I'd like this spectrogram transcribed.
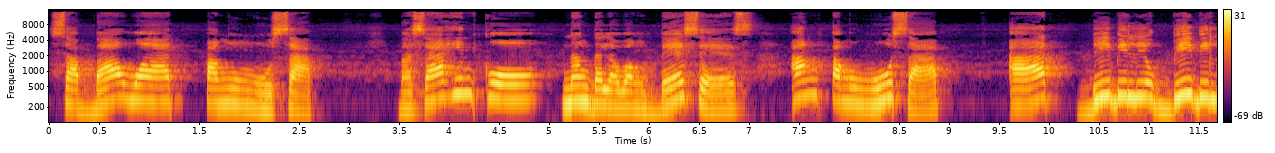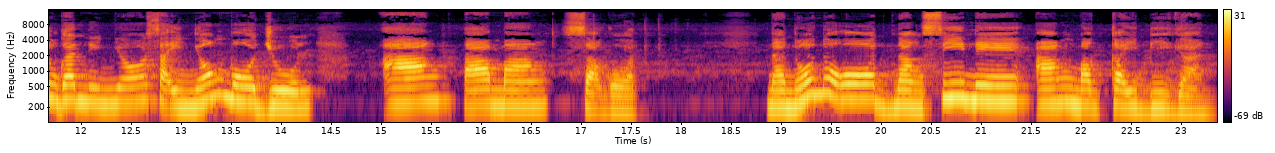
sa bawat pangungusap. Basahin ko ng dalawang beses ang pangungusap at bibilug, bibilugan ninyo sa inyong module ang tamang sagot. Nanonood ng sine ang magkaibigan.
